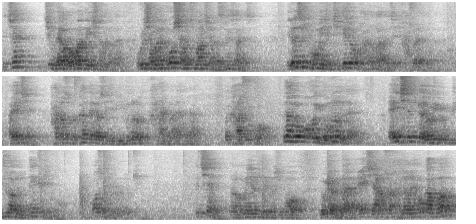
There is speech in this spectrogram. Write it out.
그치? 지금 내가 뭐 만들기 시작하는 거야? 우리 저번에 호시 함수망치 연습해서 안 했어. 이런 새끼 보면 이제 기계적으로 가는 거야. 이제 가줘야 되는 거야. 알겠지? 가줘서 극한 때려서 이제 미분으로 가라 이 말이 아니야. 가지고 그 다음에 어 이거 너무 넓네. h 새끼가 여기 밑으로 가면 땡큐지 뭐. 꺼져 불러 이렇게. 그치? 어, 그러면 이렇게 될 것이고 여기 얼마야? h 양수라 가정을 해볼까 한번?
